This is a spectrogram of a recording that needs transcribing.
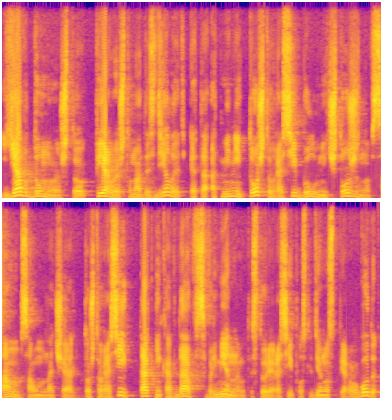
Я вот думаю, что первое, что надо сделать, это отменить то, что в России было уничтожено в самом-самом начале. То, что в России так никогда в современной вот истории России после 91 года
